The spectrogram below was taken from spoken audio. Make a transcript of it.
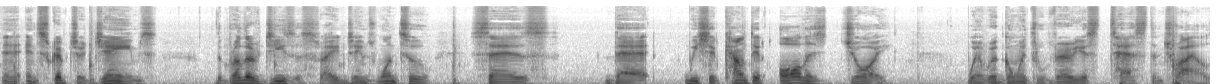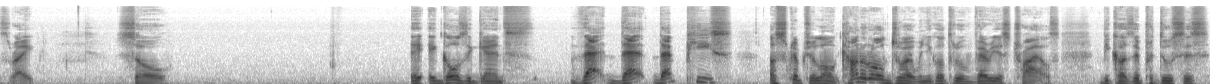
in, in Scripture, James, the brother of Jesus, right? James one two says that we should count it all as joy when we're going through various tests and trials, right? So it, it goes against that that that piece of scripture alone. Count it all joy when you go through various trials, because it produces,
